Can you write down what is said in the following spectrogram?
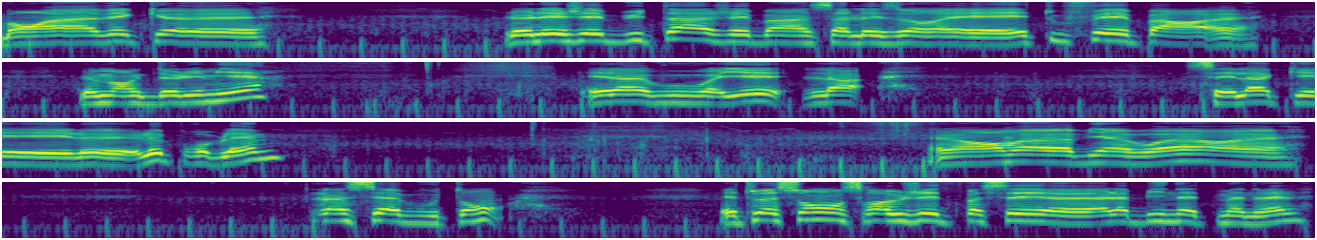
Bon, avec euh, le léger butage, et eh ben, ça les aurait étouffés par euh, le manque de lumière. Et là, vous voyez, là, c'est là qu'est le problème. Alors, on va bien voir. Euh, là, c'est un bouton. Et de toute façon, on sera obligé de passer à la binette manuelle.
